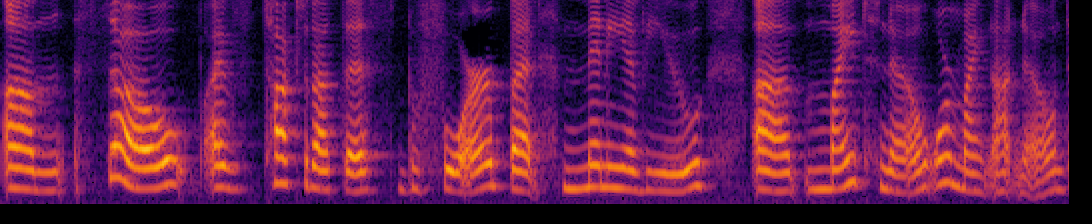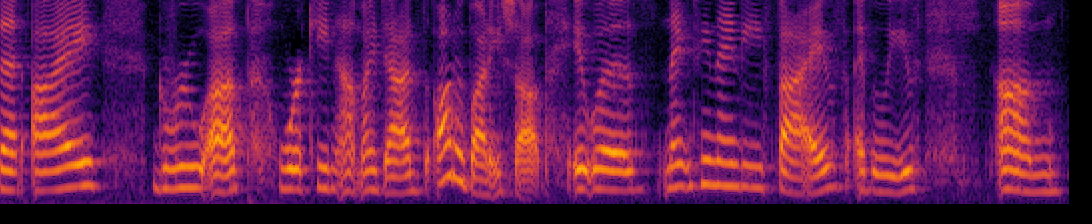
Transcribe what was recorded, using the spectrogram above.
Um, so I've talked about this before, but many of you uh, might know or might not know that I grew up working at my dad's auto body shop. It was 1995, I believe. Um,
